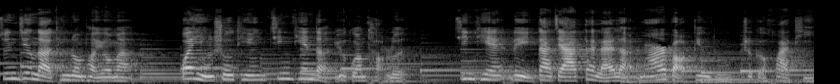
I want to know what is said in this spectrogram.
尊敬的听众朋友们，欢迎收听今天的月光讨论。今天为大家带来了马尔堡病毒这个话题。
